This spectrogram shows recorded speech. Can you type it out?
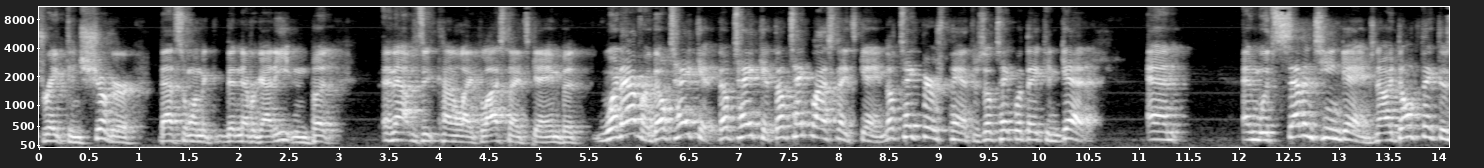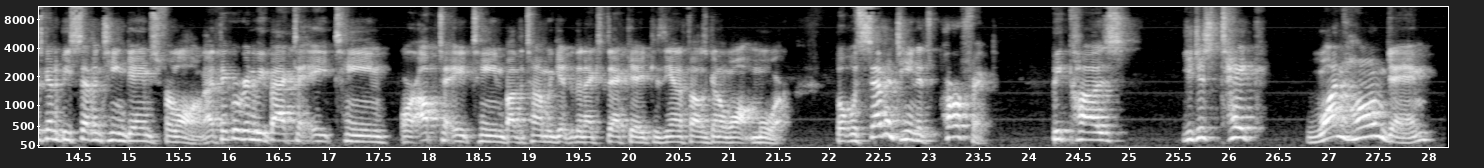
draped in sugar. That's the one that, that never got eaten. But and that was kind of like last night's game. But whatever, they'll take it. They'll take it. They'll take last night's game. They'll take Bears Panthers. They'll take what they can get. And and with 17 games, now I don't think there's going to be 17 games for long. I think we're going to be back to 18 or up to 18 by the time we get to the next decade because the NFL is going to want more. But with 17, it's perfect because you just take one home game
